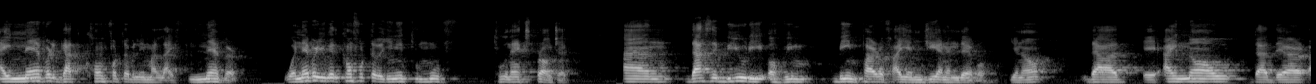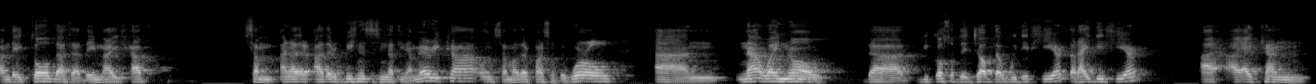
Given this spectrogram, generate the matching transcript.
I never got comfortable in my life. Never. Whenever you get comfortable, you need to move to the next project, and that's the beauty of being being part of IMG and Endeavor, you know, that uh, I know that they are, and they told us that they might have some another other businesses in Latin America or in some other parts of the world. And now I know that because of the job that we did here, that I did here, I, I can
